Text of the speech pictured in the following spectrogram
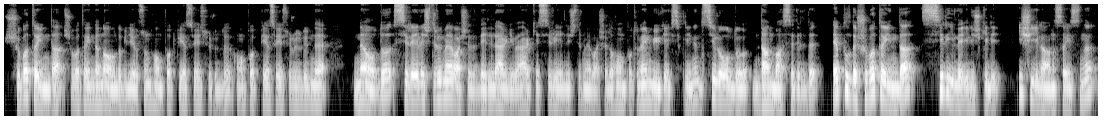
Şubat ayında, Şubat ayında ne oldu biliyorsun HomePod piyasaya sürüldü. HomePod piyasaya sürüldüğünde ne oldu? Siri eleştirilmeye başladı. Deliler gibi herkes Siri eleştirmeye başladı. HomePod'un en büyük eksikliğinin Siri olduğundan bahsedildi. Apple'da Şubat ayında Siri ile ilişkili iş ilanı sayısını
